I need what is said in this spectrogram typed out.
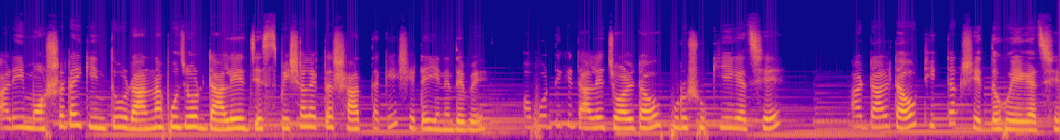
আর এই মশলাটাই কিন্তু রান্না পুজোর ডালের যে স্পেশাল একটা স্বাদ থাকে সেটাই এনে দেবে। অপরদিকে ডালের জলটাও পুরো শুকিয়ে গেছে আর ডালটাও ঠিকঠাক সেদ্ধ হয়ে গেছে।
